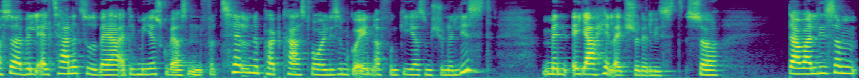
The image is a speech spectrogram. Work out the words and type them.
og så vil alternativet være, at det mere skulle være sådan en fortællende podcast, hvor jeg ligesom går ind og fungerer som journalist. Men øh, jeg er heller ikke journalist, så der var ligesom,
